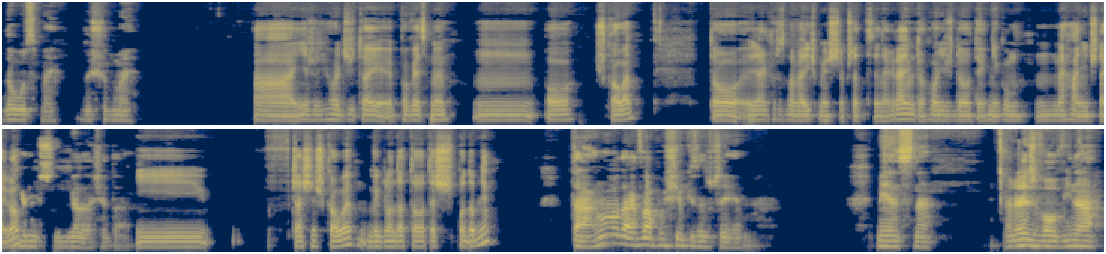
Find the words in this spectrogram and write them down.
do 8, do 7. A jeżeli chodzi tutaj powiedzmy mm, o szkołę, to jak rozmawialiśmy jeszcze przed nagraniem, to chodzisz do technikum mechanicznego. Mechanicznie, zgadza się, tak. I w czasie szkoły wygląda to też podobnie? Tak, no tak, dwa posiłki zazwyczaj jem. Mięsne. Ryż, wołowina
